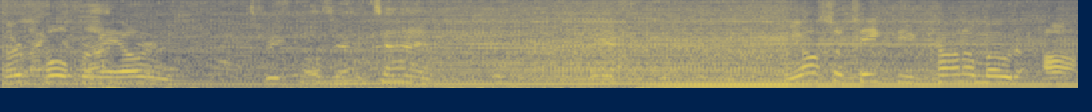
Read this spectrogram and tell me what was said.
Third pull from AO. Three pulls every time. We also take the econo mode off.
